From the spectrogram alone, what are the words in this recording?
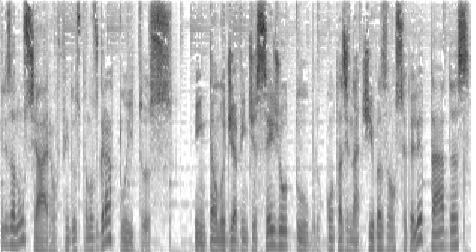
eles anunciaram o fim dos planos gratuitos. Então, no dia 26 de outubro, contas inativas vão ser deletadas,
